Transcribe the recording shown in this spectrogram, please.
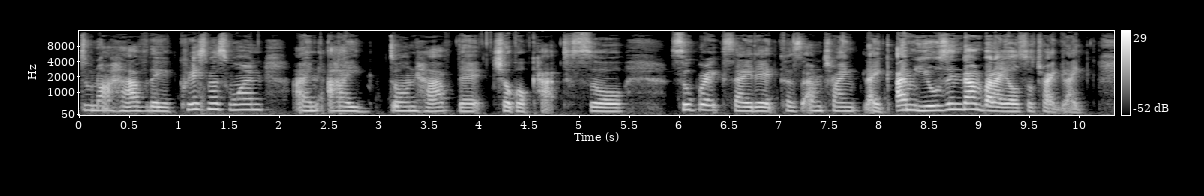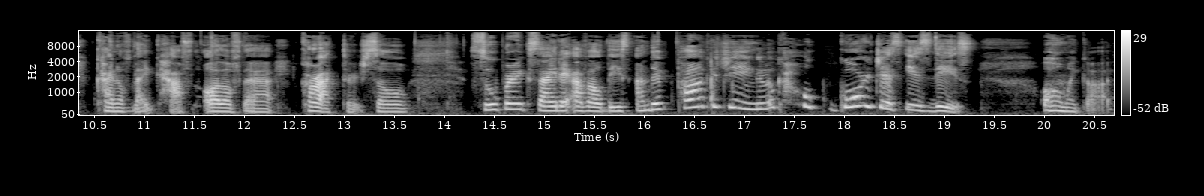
do not have the Christmas one and I don't have the Chococat. So super excited because I'm trying like I'm using them but I also try like kind of like have all of the characters. So super excited about this and the packaging. Look how gorgeous is this oh my god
